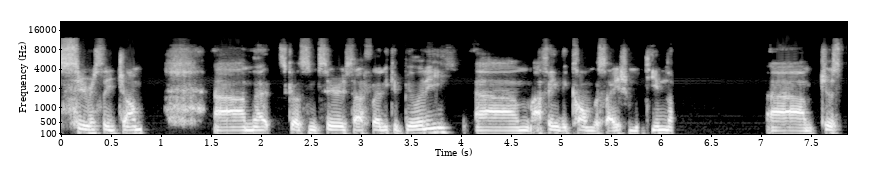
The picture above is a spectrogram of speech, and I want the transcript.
seriously jump. Um, that's got some serious athletic ability. Um, I think the conversation with him, though, um, just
